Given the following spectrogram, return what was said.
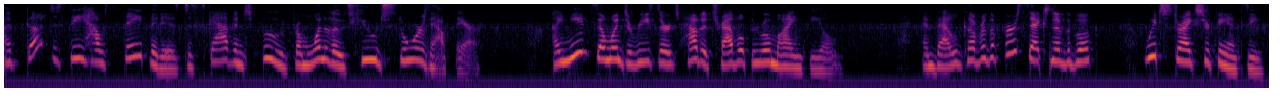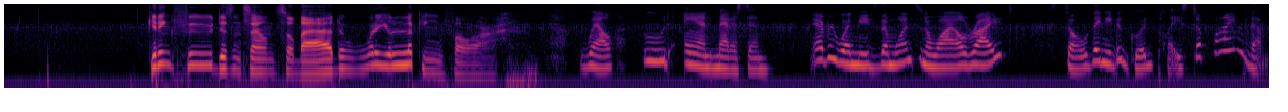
I've got to see how safe it is to scavenge food from one of those huge stores out there. I need someone to research how to travel through a minefield. And that'll cover the first section of the book. Which strikes your fancy? Getting food doesn't sound so bad. What are you looking for? Well, food and medicine. Everyone needs them once in a while, right? So they need a good place to find them.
